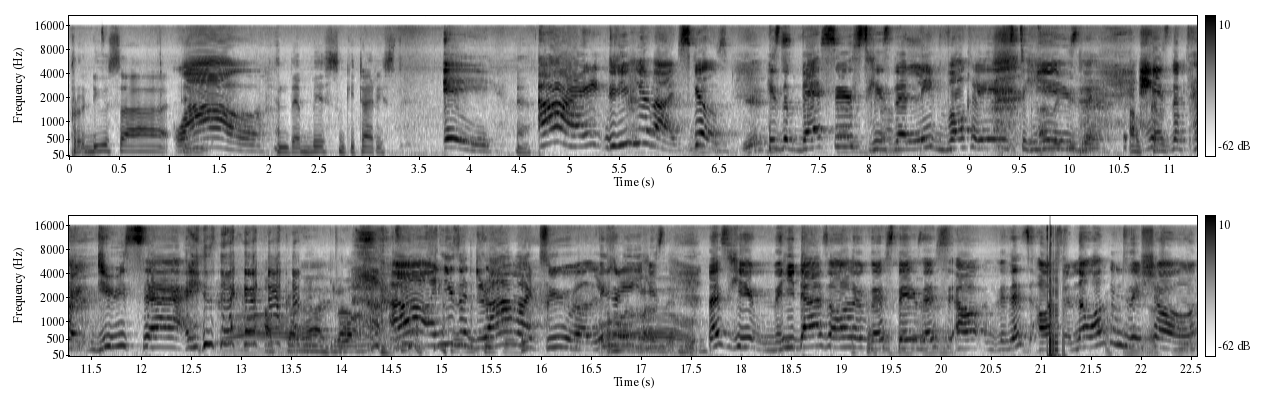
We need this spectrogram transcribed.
producer, Wow. and, and the bass guitarist. Hey. Yeah. All right. Did you hear that? Skills. Yeah. He's the bassist. He's the lead vocalist. He's the, he's the producer. Upcoming drama. oh, and he's a drama too. Literally, he's, that's him. He does all of those things. That's oh, that's awesome. Now, welcome to the show.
